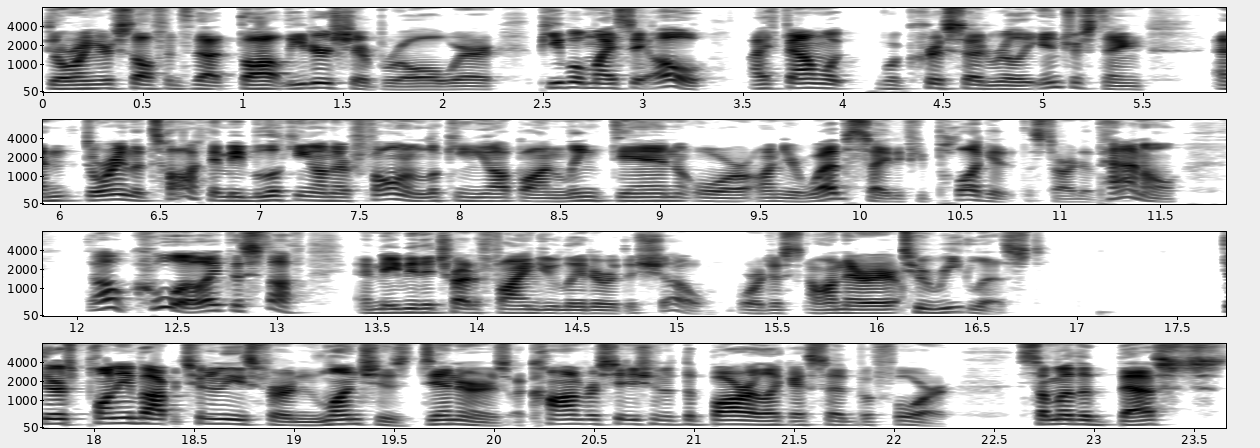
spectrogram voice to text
throwing yourself into that thought leadership role where people might say oh i found what, what chris said really interesting. And during the talk they may be looking on their phone looking you up on linkedin or on your website if you plug it at the start of the panel. Oh cool i like this stuff. And maybe they try to find you later at the show or just on their to read list. There's plenty of opportunities for lunches dinners a conversation at the bar like i said before. Some of the best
